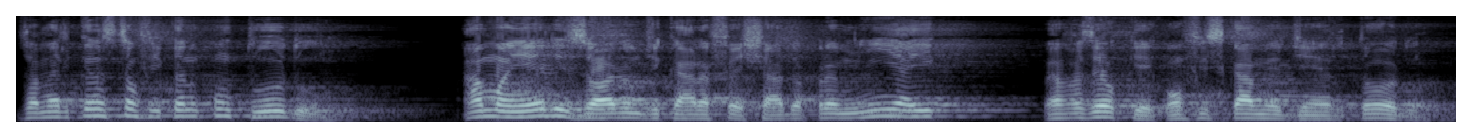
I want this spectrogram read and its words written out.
Os americanos estão ficando com tudo. Amanhã eles olham de cara fechada para mim e aí vai fazer o quê? Confiscar meu dinheiro todo?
